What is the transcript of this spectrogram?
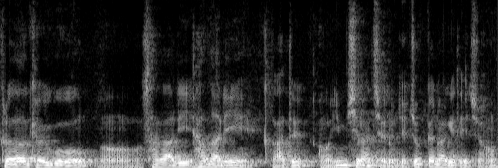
그러다 결국 어, 사갈이 하갈이 그 아들 어, 임신한 채로 이제 쫓겨나게 되죠.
